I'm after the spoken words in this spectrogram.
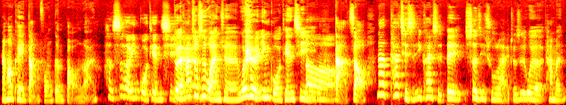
然后可以挡风跟保暖，很适合英国天气。对，它就是完全 为了英国天气打造。那它其实一开始被设计出来，就是为了他们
